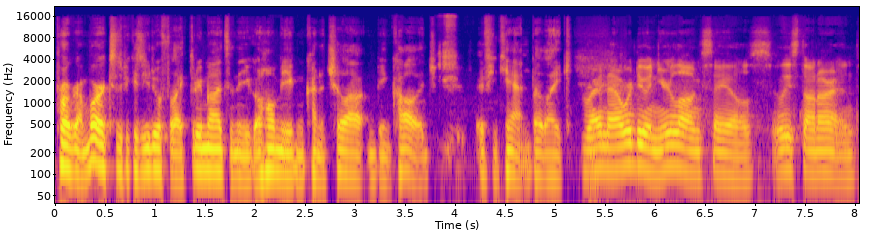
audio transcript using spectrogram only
program works is because you do it for like three months and then you go home and you can kind of chill out and be in college if you can but like Right now we're doing year long sales, at least on our end.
